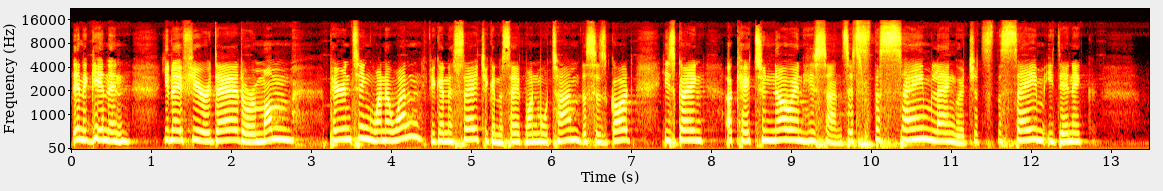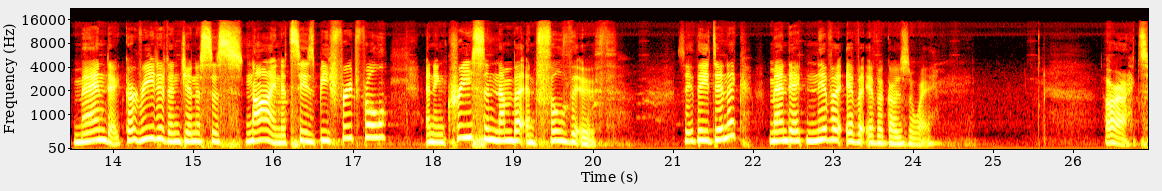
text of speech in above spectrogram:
Then again and you know, if you're a dad or a mom, parenting 101, if you're going to say it, you're going to say it one more time. This is God. He's going, okay, to Noah and his sons. It's the same language, it's the same Edenic mandate. Go read it in Genesis 9. It says, Be fruitful and increase in number and fill the earth. See, the Edenic mandate never, ever, ever goes away. All right.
